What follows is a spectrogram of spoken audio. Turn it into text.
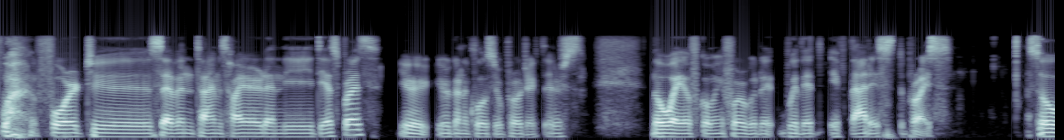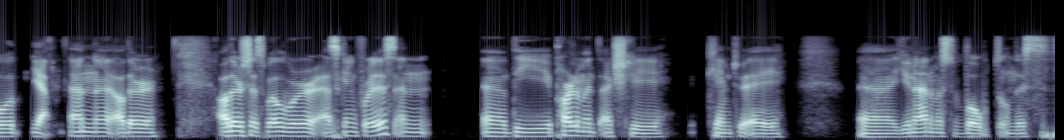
four, to seven times higher than the ETS price, you're you're going to close your project. There's no way of going forward with it, with it if that is the price. So yeah, and uh, other others as well were asking for this, and uh, the parliament actually came to a uh, unanimous vote on this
